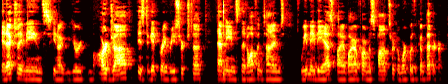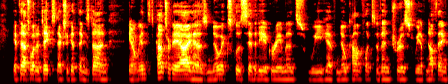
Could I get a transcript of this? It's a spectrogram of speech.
It actually means, you know, your our job is to get great research done. That means that oftentimes we may be asked by a biopharma sponsor to work with a competitor. If that's what it takes to actually get things done, you know, Concert AI has no exclusivity agreements. We have no conflicts of interest. We have nothing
